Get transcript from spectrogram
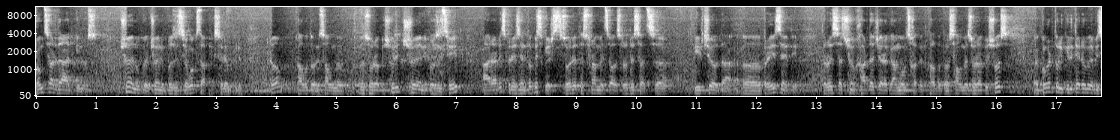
რომც არ დაადგინოს, ჩვენ უკვე ჩვენი პოზიცია გვაქვს დაფიქსირებული, რომ ხალბატონი სალმე ზურაბიშვილი ჩვენი პოზიციით არ არის პრეზიდენტობის ღირსი. 2018 წელს, როდესაც ირჩეოდა პრეზიდენტი, როდესაც ჩვენ ხარდაჭერა გამოუცხადეთ ხალბატონ სალმე ზურაბიშვილს, კონკრეტული კრიტერიუმების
